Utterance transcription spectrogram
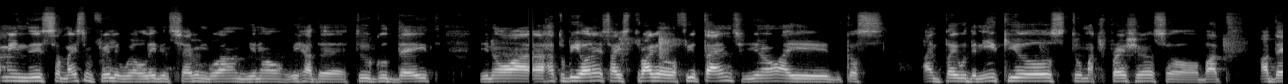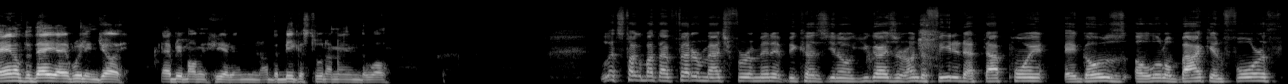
I mean, this amazing feeling. We're leading seven one. You know, we had a two good date. You know, I, I have to be honest. I struggled a few times. You know, I because I'm playing with the new cues, too much pressure. So, but at the end of the day, I really enjoy every moment here in at the biggest tournament in the world. Let's talk about that Fedor match for a minute because you know you guys are undefeated at that point. It goes a little back and forth,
